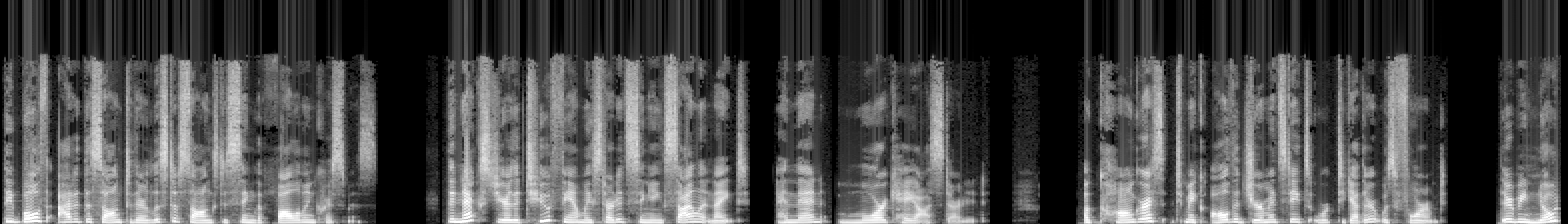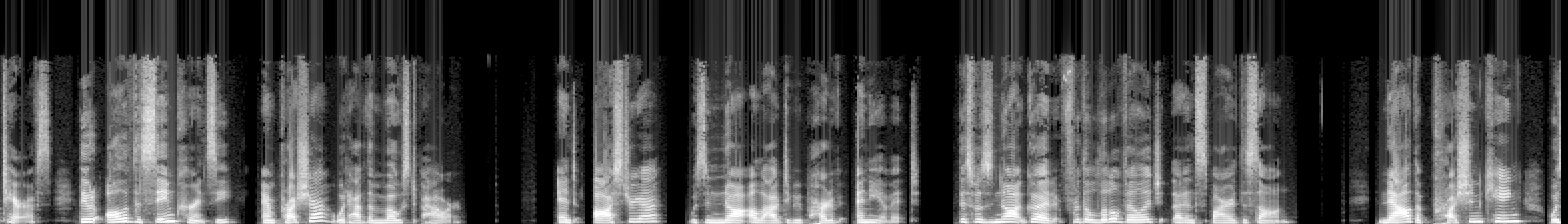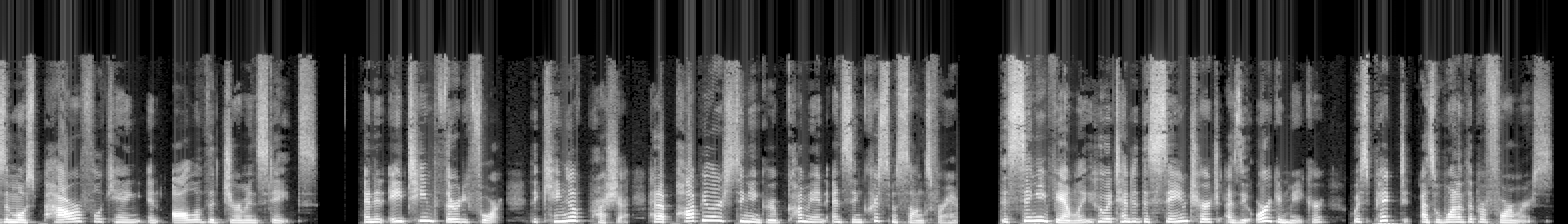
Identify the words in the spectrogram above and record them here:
They both added the song to their list of songs to sing the following Christmas. The next year, the two families started singing Silent Night, and then more chaos started. A Congress to make all the German states work together was formed. There would be no tariffs. They would all have the same currency and Prussia would have the most power. And Austria was not allowed to be part of any of it. This was not good for the little village that inspired the song. Now the Prussian king was the most powerful king in all of the German states. And in 1834, the king of Prussia had a popular singing group come in and sing Christmas songs for him. The singing family, who attended the same church as the organ maker, was picked as one of the performers.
